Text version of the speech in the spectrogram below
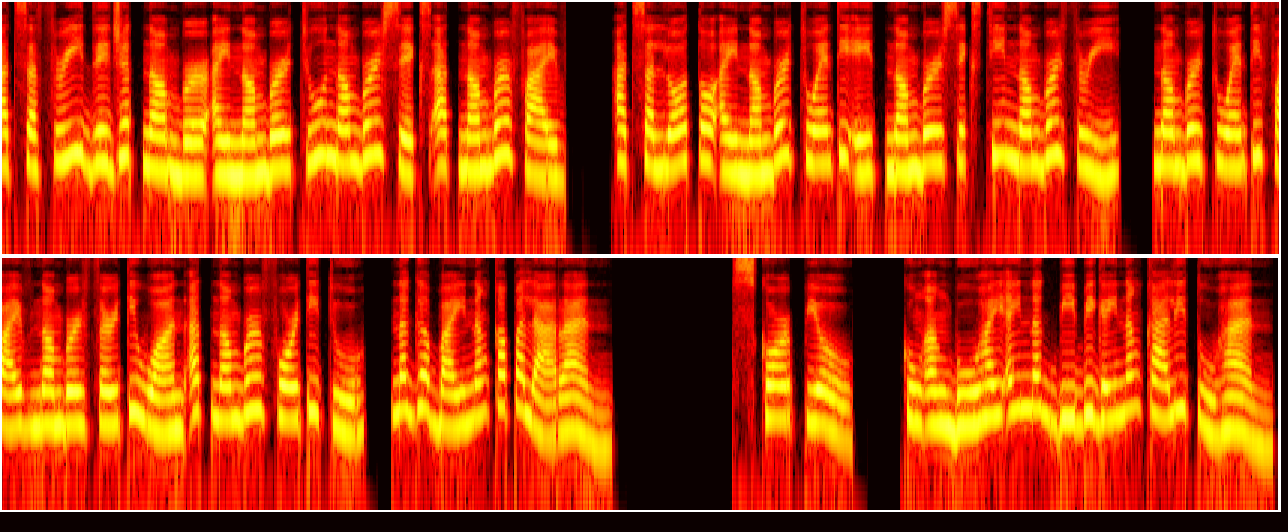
at sa three-digit number ay number 2, number 6 at number 5, at sa loto ay number 28, number 16, number 3, number 25, number 31 at number 42, nagabay ng kapalaran. Scorpio. Kung ang buhay ay nagbibigay ng kalituhan,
